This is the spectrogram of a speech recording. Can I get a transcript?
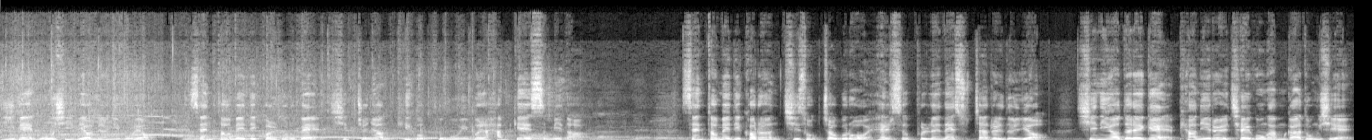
250여 명이 모여 센터 메디컬 그룹의 10주년 킥오프 모임을 함께 했습니다. 센터 메디컬은 지속적으로 헬스 플랜의 숫자를 늘려 시니어들에게 편의를 제공함과 동시에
